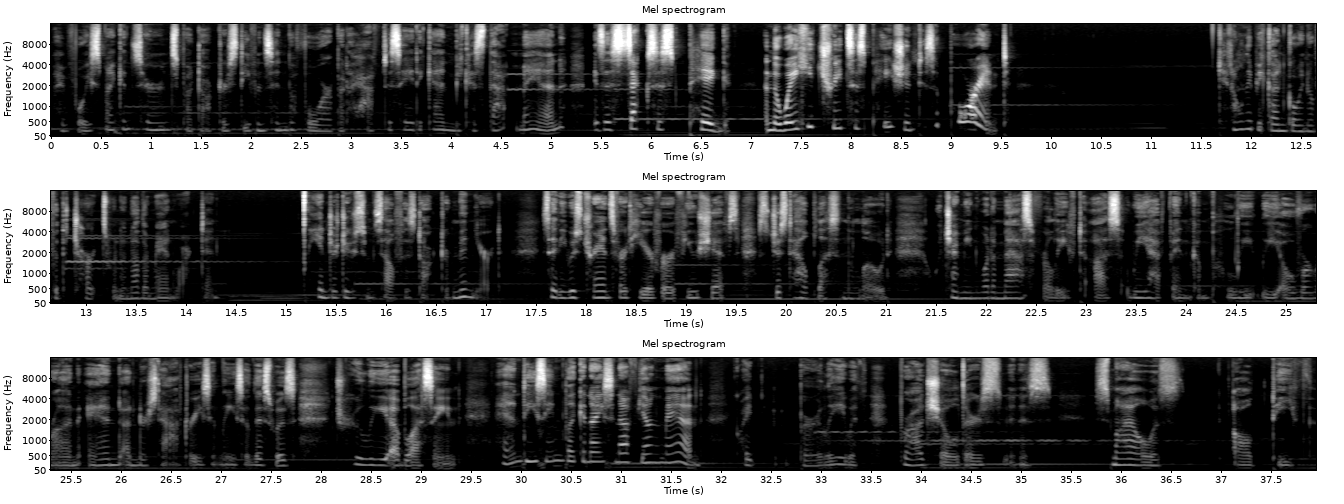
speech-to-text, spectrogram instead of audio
I've voiced my concerns about Dr. Stevenson before, but I have to say it again because that man is a sexist pig, and the way he treats his patient is abhorrent. He had only begun going over the charts when another man walked in. Introduced himself as Dr. Minyard, said he was transferred here for a few shifts just to help lessen the load, which I mean, what a massive relief to us. We have been completely overrun and understaffed recently, so this was truly a blessing. And he seemed like a nice enough young man, quite burly, with broad shoulders, and his smile was all teeth.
